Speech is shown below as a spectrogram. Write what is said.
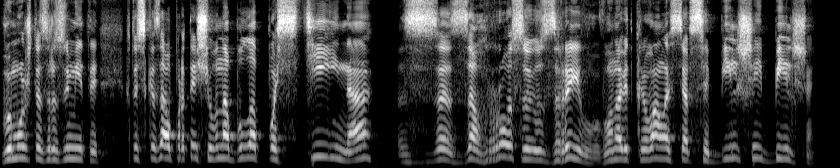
ви можете зрозуміти, хтось сказав про те, що вона була постійна з загрозою зриву. Вона відкривалася все більше і більше.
